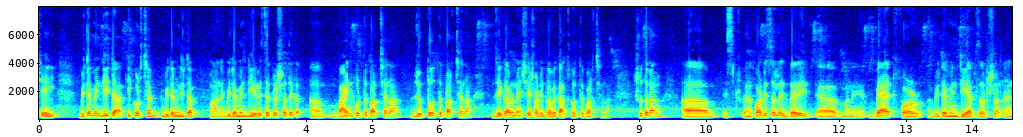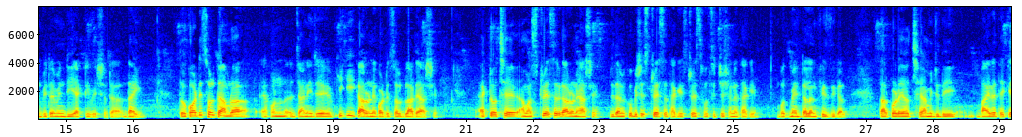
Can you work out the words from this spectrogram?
সেই ভিটামিন ডিটা কি করছে? ভিটামিন ডিটা মানে ভিটামিন ডি এর রিসেপ্টরের সাথে বাইন্ড করতে পারছে না, যুক্ত হতে পারছে না, যে কারণে সে সঠিকভাবে কাজ করতে পারছে না। সুতরাং কর্টিসল ইজ ভেরি মানে bad for vitamin D absorption and vitamin D অ্যাক্টিভেশনটা দায়ী। তো কর্টিসলটা আমরা এখন জানি যে কি কি কারণে কর্টিসল ব্লাডে আসে। একটা হচ্ছে আমার স্ট্রেসের কারণে আসে। যদি আমি খুব বেশি স্ট্রেসে থাকি স্ট্রেসফুল সিচুয়েশনে থাকি বোথ মেন্টাল অ্যান্ড ফিজিক্যাল তারপরে হচ্ছে আমি যদি বাইরে থেকে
